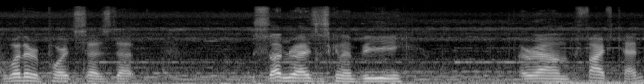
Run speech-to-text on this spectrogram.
the weather report says that the sunrise is gonna be around 5.10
